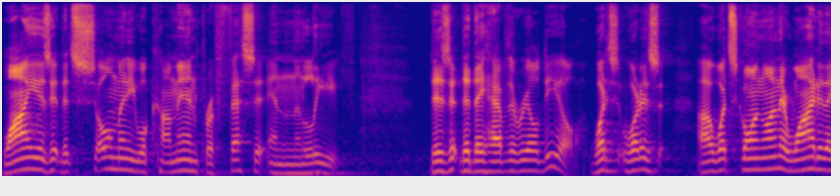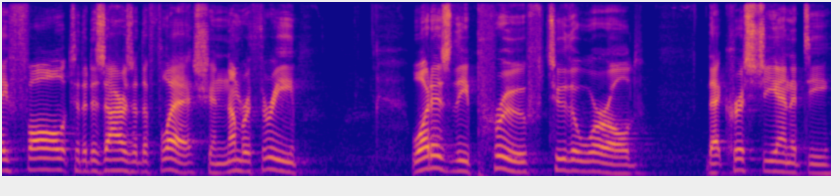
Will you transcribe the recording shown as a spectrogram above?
Why is it that so many will come in, profess it, and then leave? It, did they have the real deal? What is, what is, uh, what's going on there? Why do they fall to the desires of the flesh? And number three, what is the proof to the world that Christianity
